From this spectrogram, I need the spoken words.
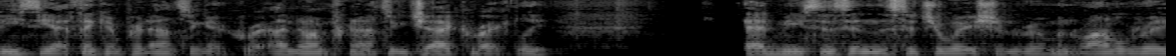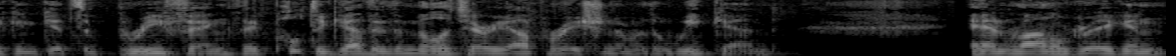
Vessey, I think I'm pronouncing it correct. I know I'm pronouncing Jack correctly. Ed Meese is in the Situation Room, and Ronald Reagan gets a briefing. They pull together the military operation over the weekend, and Ronald Reagan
